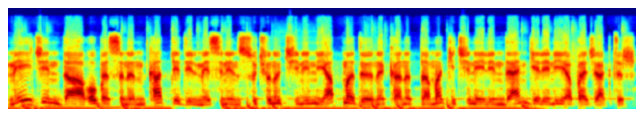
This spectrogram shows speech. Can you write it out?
Meijin Dağ obasının katledilmesinin suçunu Çin'in yapmadığını kanıtlamak için elinden geleni yapacaktır.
